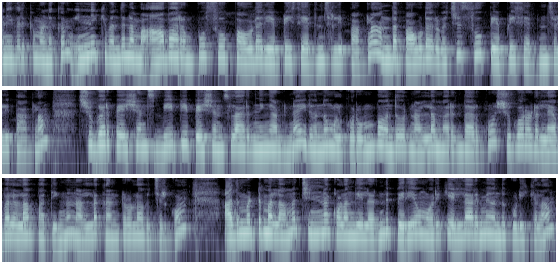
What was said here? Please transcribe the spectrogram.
அனைவருக்கும் வணக்கம். இன்றைக்கி வந்து நம்ம ஆவாரம் பூ சூப் பவுடர் எப்படி செய்யறதுன்னு சொல்லி பார்க்கலாம். அந்த பவுடர் வச்சு சூப் எப்படி செய்யறதுன்னு சொல்லி பார்க்கலாம். சுகர் பேஷண்ட்ஸ் பிபி பேஷண்ட்ஸ்லாம் இருந்தீங்க அப்படின்னா இது வந்து உங்களுக்கு ரொம்ப வந்து ஒரு நல்ல மருந்தாக இருக்கும். சுகரோட லெவலெல்லாம் பார்த்தீங்கன்னா நல்ல கண்ட்ரோலாக வச்சுருக்கோம். அது மட்டும் இல்லாமல் சின்ன குழந்தையிலேருந்து பெரியவங்க வரைக்கும் எல்லாருமே வந்து குடிக்கலாம்.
